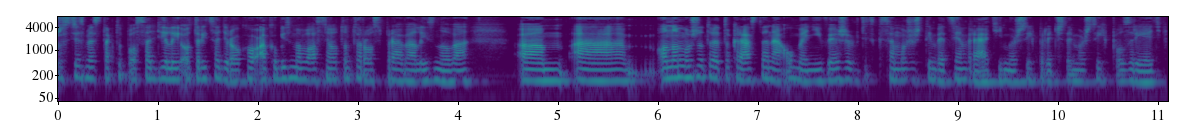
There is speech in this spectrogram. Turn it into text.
proste sme sa takto posadili o 30 rokov, ako by sme vlastne o tomto rozprávali znova, Um, a ono možno to je to krásne na umení, vieš, že vždycky sa môžeš tým veciam vrátiť, môžeš si ich prečítať, môžeš si ich pozrieť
